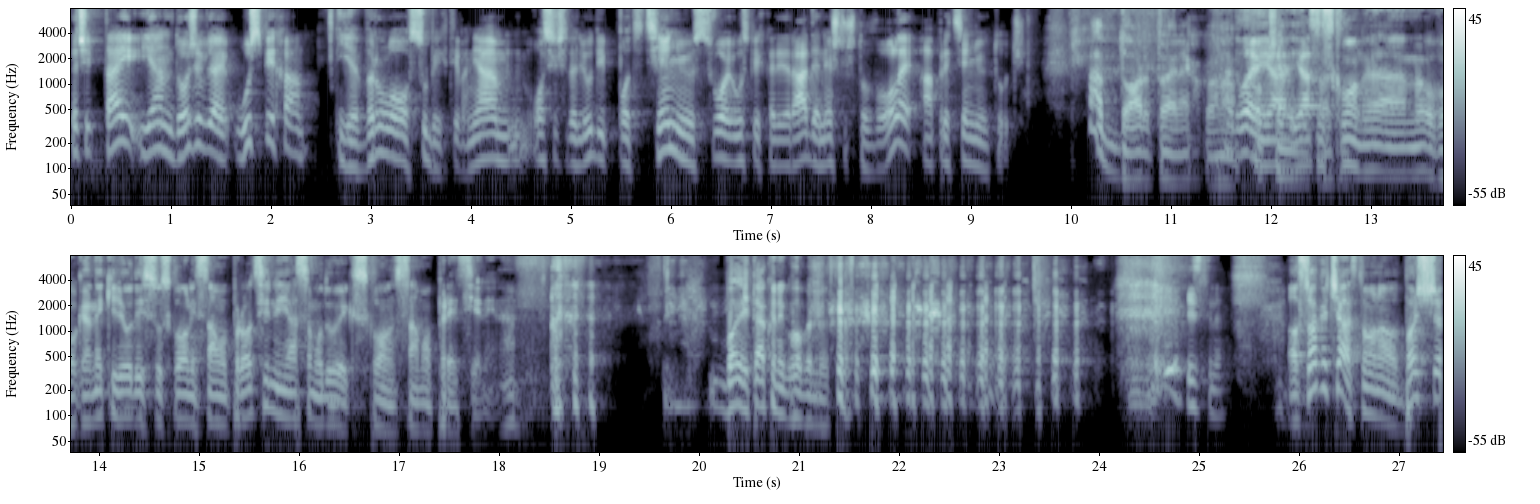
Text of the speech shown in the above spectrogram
znači, taj jedan doživljaj uspjeha je vrlo subjektivan. Ja osjećam da ljudi podcjenjuju svoj uspjeh kad rade nešto što vole, a precjenjuju tuđi. A dobro, to je nekako ono... Gle, ja, ja sam sklon, um, ovoga, neki ljudi su skloni samo procjeni, ja sam od uvijek sklon samo precijeni. Bolje tako nego obrnuto. Istina. Ali svaka čast, ono, baš uh,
